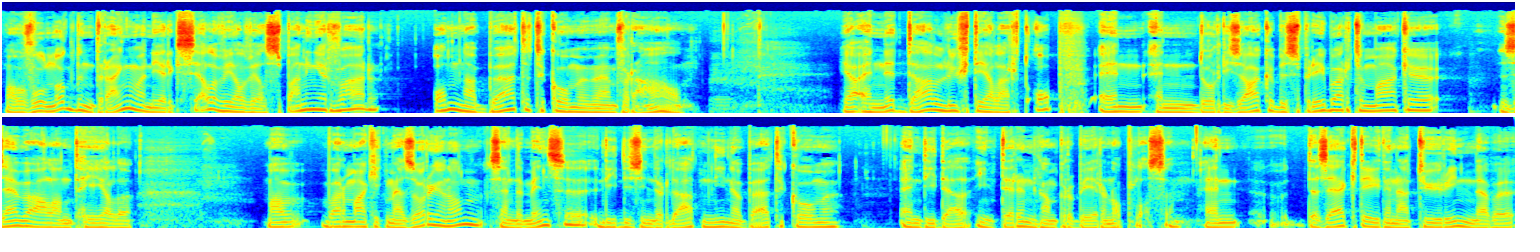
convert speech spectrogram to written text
Maar we voelen ook de drang, wanneer ik zelf heel veel spanning ervaar, om naar buiten te komen met mijn verhaal. Ja, en net dat lucht heel hard op. En, en door die zaken bespreekbaar te maken, zijn we al aan het helen. Maar waar maak ik mij zorgen om, zijn de mensen die dus inderdaad niet naar buiten komen en die dat intern gaan proberen oplossen. En dat is eigenlijk tegen de natuur in, dat we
